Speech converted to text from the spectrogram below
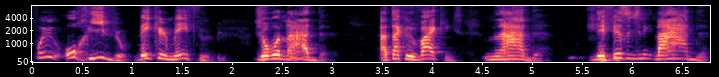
Foi horrível. Baker Mayfield jogou nada. Ataque do Vikings? Nada. Defesa de nada.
